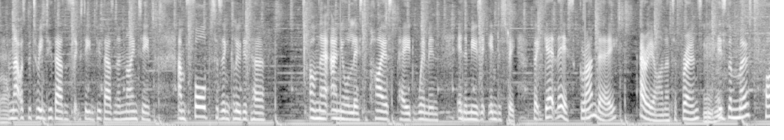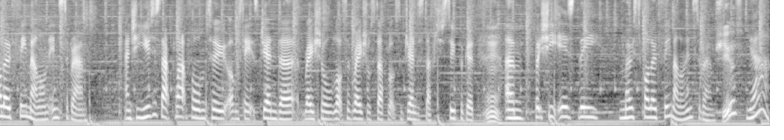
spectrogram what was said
Wow. And that was between 2016 and 2019. And Forbes has included her on their annual list of highest paid women in the music industry. But get this Grande, Ariana to friends, Mm-hmm. is the most followed female on Instagram. And she uses that platform to obviously it's gender, racial, lots of racial stuff, lots of gender stuff. She's super good. Mm. Um, but she is the most followed female on Instagram. She is Yeah,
